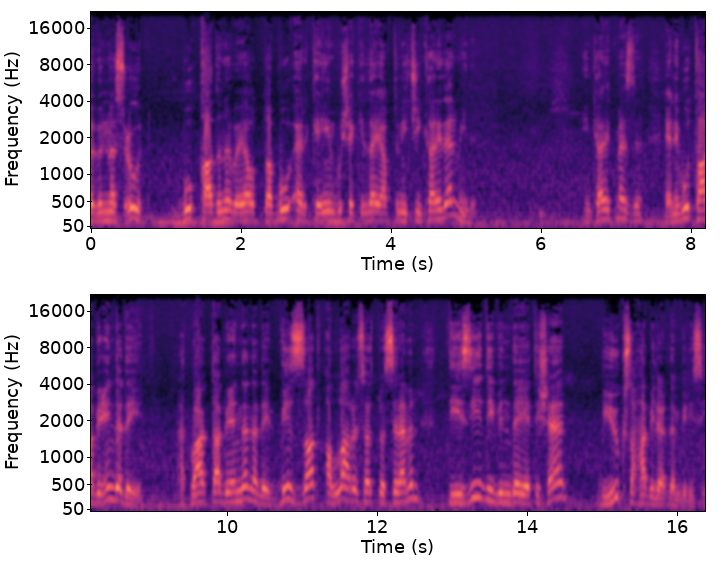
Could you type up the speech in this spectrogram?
Ebu Mesud bu kadını veyahut da bu erkeğin bu şekilde yaptığını hiç inkar eder miydi? İnkar etmezdi. Yani bu tabi'in de değil. Etba'at tabi'inden de değil. Bizzat Allah Resulü Vesselam'ın dizi dibinde yetişen büyük sahabilerden birisi.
